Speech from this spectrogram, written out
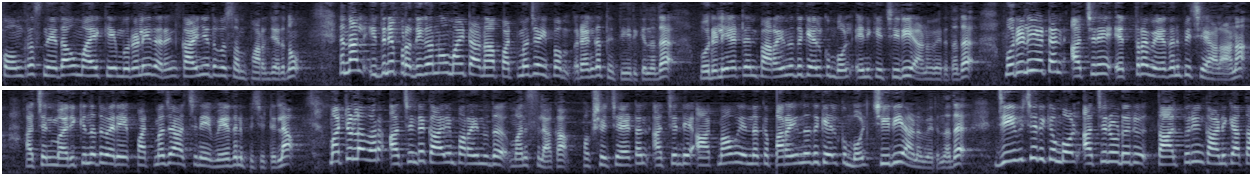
കോൺഗ്രസ് നേതാവുമായ കെ മുരളീധരൻ കഴിഞ്ഞ ദിവസം പറഞ്ഞിരുന്നു. എന്നാൽ ഇതിന് പ്രതികരണവുമായിട്ടാണ് പത്മജ ഇപ്പം രംഗത്തെത്തിയിരിക്കുന്നത്. മുരളിയേട്ടൻ പറയുന്നത് കേൾക്കുമ്പോൾ എനിക്ക് ചിരിയാണ് വരുന്നത്. മുരളിയേട്ടൻ അച്ഛനെ എത്ര വേദനിപ്പിച്ചയാളാണ് അച്ഛൻ മരിക്കുന്നതുവരെ പത്മജ അച്ഛനെ വേദനിപ്പിച്ചിട്ടില്ല. മറ്റുള്ളവർ അച്ഛന്റെ കാര്യം പറയുന്നത് മനസ്സിലാക്കാം. പക്ഷേ ചേട്ടൻ അച്ഛന്റെ ആത്മാവ് എന്നൊക്കെ പറയുന്നത് കേൾക്കുമ്പോൾ ചിരിയാണ് വരുന്നത്. ജീവിച്ചിരിക്കുമ്പോൾ അച്ഛനോടൊരു താല്പര്യം കാണിക്കാത്ത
